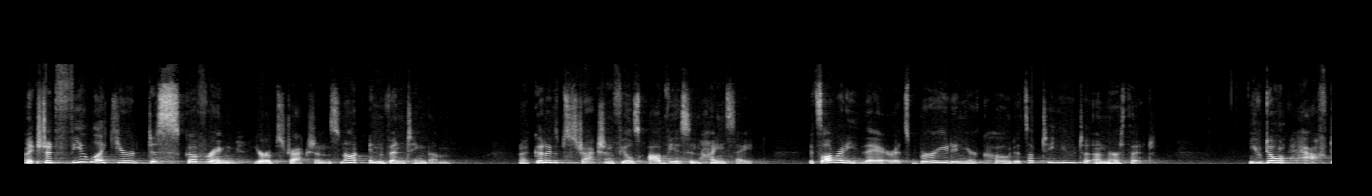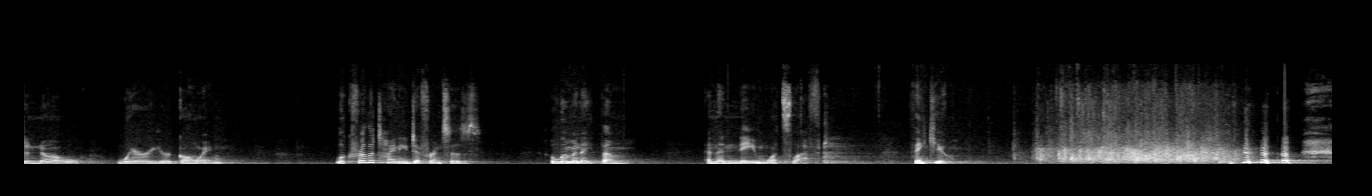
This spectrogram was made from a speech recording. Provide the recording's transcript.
And it should feel like you're discovering your abstractions, not inventing them. And a good abstraction feels obvious in hindsight. It's already there, it's buried in your code. It's up to you to unearth it. You don't have to know where you're going. Look for the tiny differences, eliminate them, and then name what's left. Thank you.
